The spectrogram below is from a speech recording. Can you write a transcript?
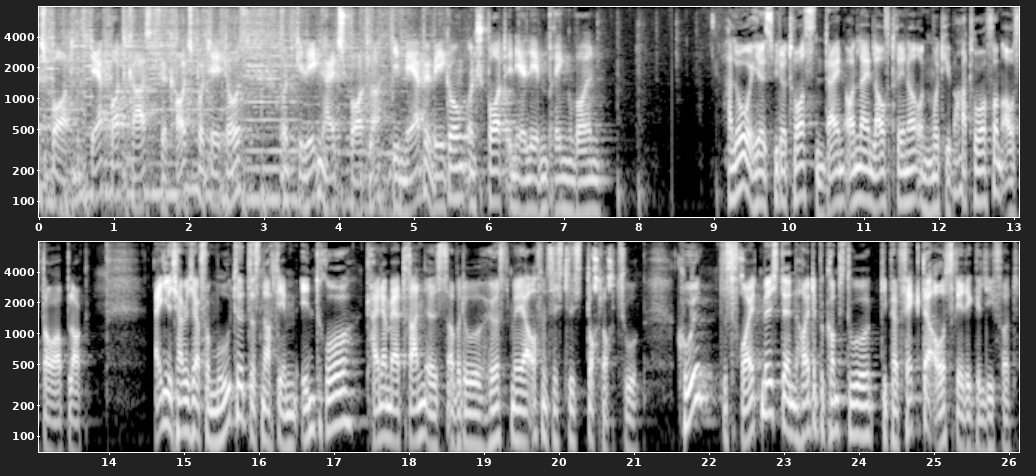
Sport, der Podcast für Couch Potatoes und Gelegenheitssportler, die mehr Bewegung und Sport in ihr Leben bringen wollen. Hallo, hier ist wieder Thorsten, dein Online-Lauftrainer und Motivator vom Ausdauerblog. Eigentlich habe ich ja vermutet, dass nach dem Intro keiner mehr dran ist, aber du hörst mir ja offensichtlich doch noch zu. Cool, das freut mich, denn heute bekommst du die perfekte Ausrede geliefert.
